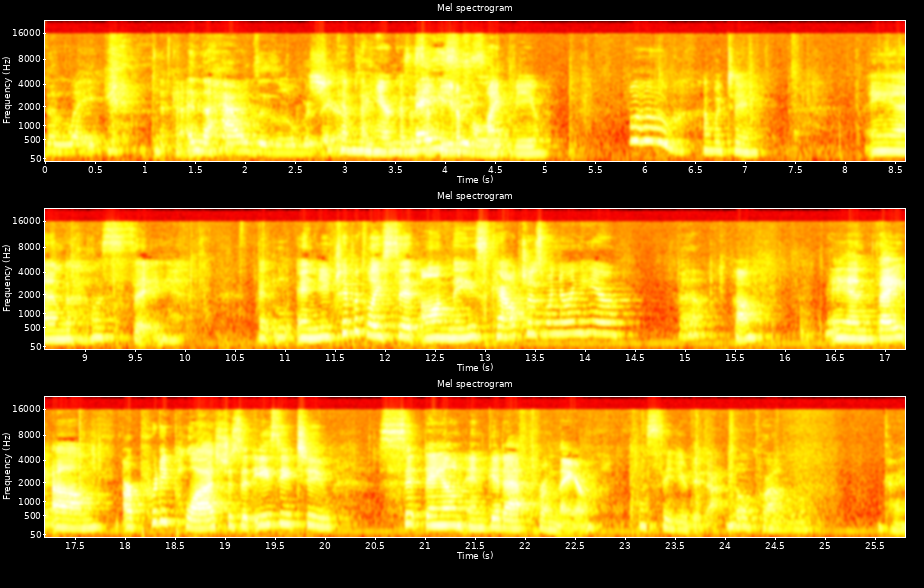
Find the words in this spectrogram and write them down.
the, the lake okay. and the houses over she there. She comes in here because it's a beautiful lake view. Woo! I would too. And let's see. It, and you typically sit on these couches when you're in here? Yeah. Huh? And they um, are pretty plush. Is it easy to sit down and get up from there? Let's see you do that. No problem. Okay.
